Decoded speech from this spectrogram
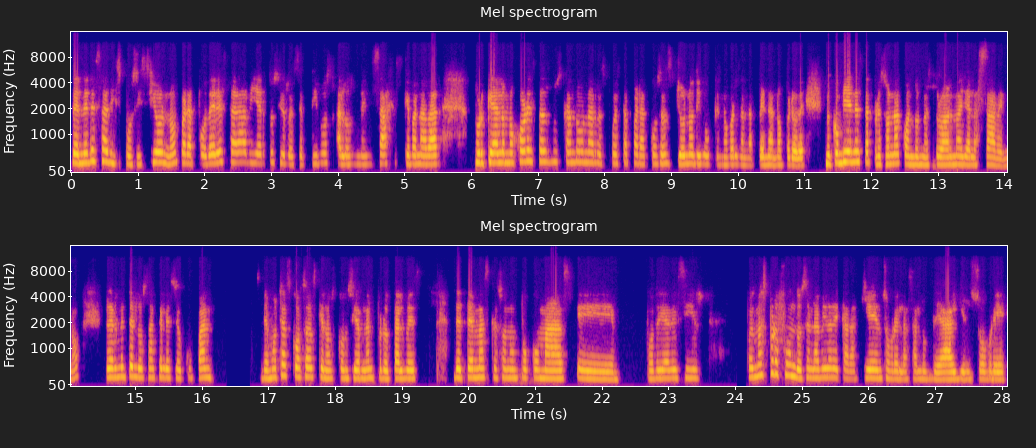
tener esa disposición, ¿no? Para poder estar abiertos y receptivos a los mensajes que van a dar, porque a lo mejor estás buscando una respuesta para cosas, yo no digo que no valgan la pena, ¿no? Pero de, me conviene esta persona cuando nuestro alma ya la sabe, ¿no? Realmente los ángeles se ocupan de muchas cosas que nos conciernen, pero tal vez de temas que son un poco más, eh, podría decir, pues más profundos en la vida de cada quien, sobre la salud de alguien, sobre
